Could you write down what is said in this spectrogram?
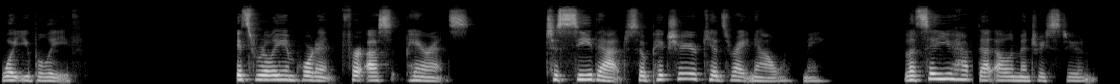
what you believe. It's really important for us parents to see that. So picture your kids right now with me. Let's say you have that elementary student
